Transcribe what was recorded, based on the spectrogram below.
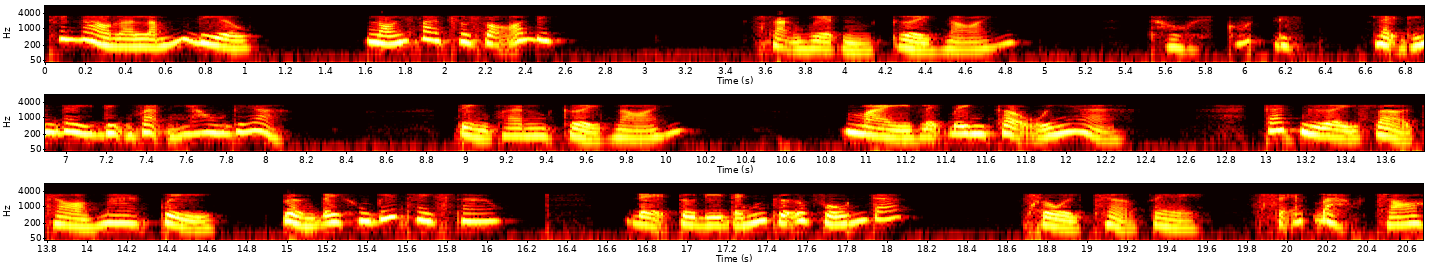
Thế nào là lắm điều? Nói ra cho rõ đi. Hạ Nguyệt cười nói. Thôi cốt đi, lại đến đây định vặn nhau đấy à? Tỉnh văn cười nói. Mày lại bên cậu ấy hả? Các người dở trò ma quỷ, tưởng đây không biết hay sao? Để tôi đi đánh gỡ vốn đã, rồi trở về sẽ bảo cho.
